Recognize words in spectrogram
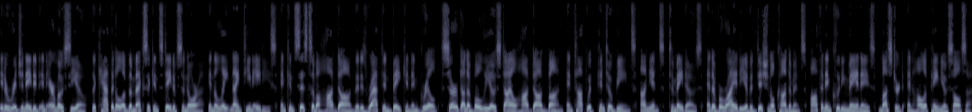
It originated in Hermosillo, the capital of the Mexican state of Sonora, in the late 1980s, and consists of a hot dog that is wrapped in bacon and grilled, served on a bolillo-style hot dog bun, and topped with pinto beans, onions, tomatoes, and a variety of additional condiments, often including mayonnaise, mustard, and jalapeno salsa.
